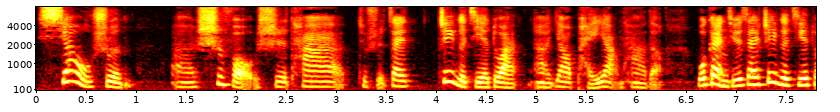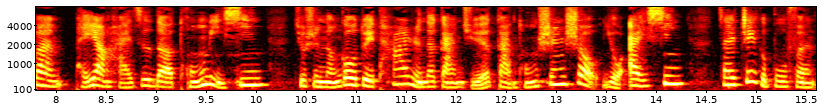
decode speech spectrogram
孝顺，呃，是否是他就是在这个阶段啊要培养他的？我感觉在这个阶段培养孩子的同理心。就是能够对他人的感觉感同身受，有爱心，在这个部分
